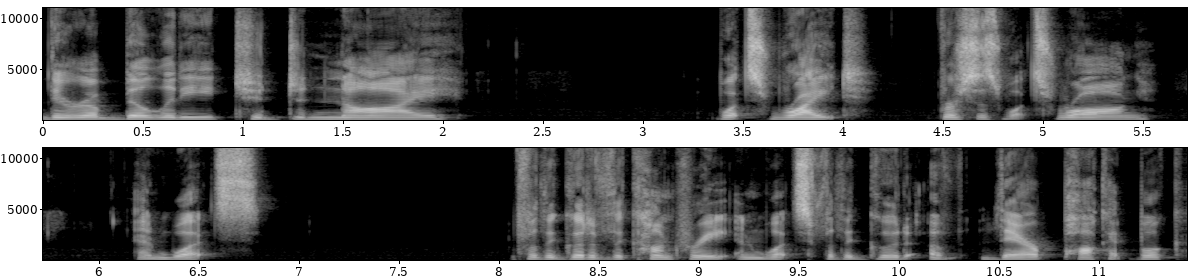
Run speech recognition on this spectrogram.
their ability to deny what's right versus what's wrong and what's for the good of the country and what's for the good of their pocketbook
